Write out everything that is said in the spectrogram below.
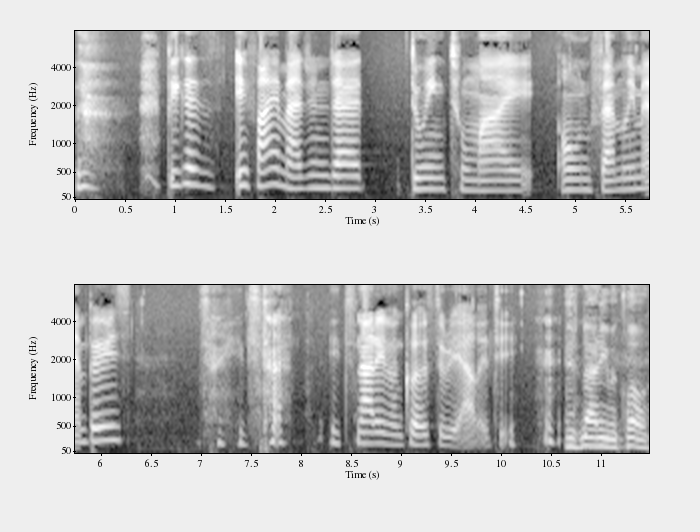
Because if I imagine that doing to my own family members, it's not, it's not even close to reality. It's not even close.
